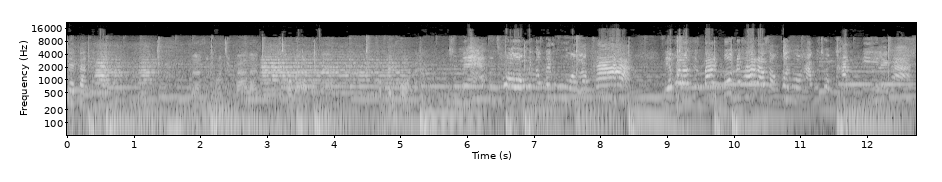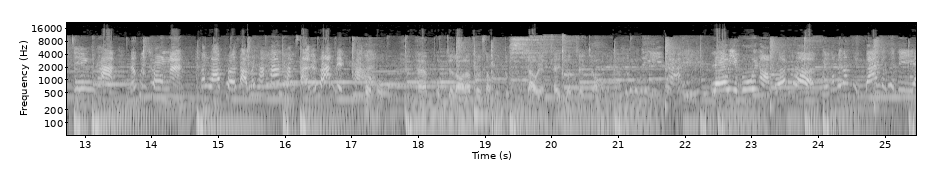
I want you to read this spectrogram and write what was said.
เจอกันนะคะเวลาคุณบูถึงบ้านแล้วโทรมาหาผมนะผมเป็นห่วงนะแหมคุณชงไม่ต้องเป็นห่วงหรอกค่ะ เดี๋ยวพอเราถึงบ้านปุ๊บนะคะ เราสองคนโทรหาคุณชงทันทีเลยค่ะ จริงค่ะ แล้วคุณชงอะ ต้องรับโทรศัพท์นะคะห้ามทำสายไม่ว่างเด็ดขาดโอ้โหครับผมจะรอรับโทรศัพท์คุณตู่เจ้าอย่างใจจดใจจ่อเลยครับดีค่ะแล้วอย่าบูนออกรถเถอะเดี๋ยวก็ไม่ต้องถึงบ้านกันพอดีอะ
